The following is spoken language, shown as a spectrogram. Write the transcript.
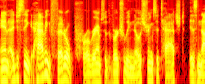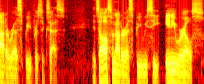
And I just think having federal programs with virtually no strings attached is not a recipe for success. It's also not a recipe we see anywhere else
